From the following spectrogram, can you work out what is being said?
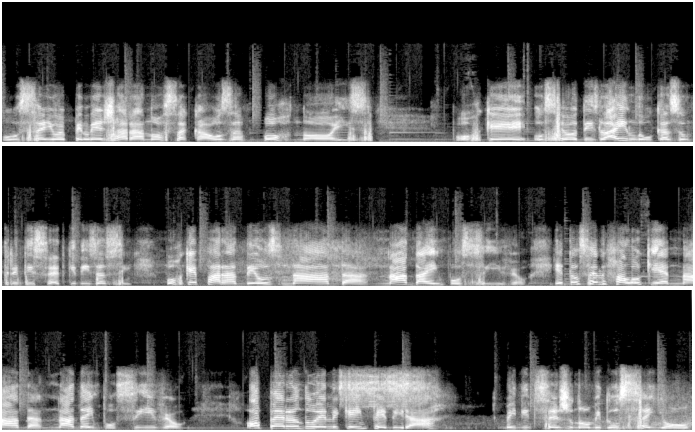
O Senhor pelejará a nossa causa por nós. Porque o Senhor diz lá em Lucas 1,37 que diz assim: Porque para Deus nada, nada é impossível. Então, se Ele falou que é nada, nada é impossível, operando Ele, quem impedirá? Bendito seja o nome do Senhor.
